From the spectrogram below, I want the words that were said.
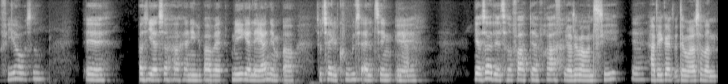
fire år siden. Øh, og ja, så har han egentlig bare været mega lærenem og totalt cool til alting. Ja. Øh, ja, så er det taget fart derfra. Ja, det må man sige. Ja. Har det ikke det må også have været en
